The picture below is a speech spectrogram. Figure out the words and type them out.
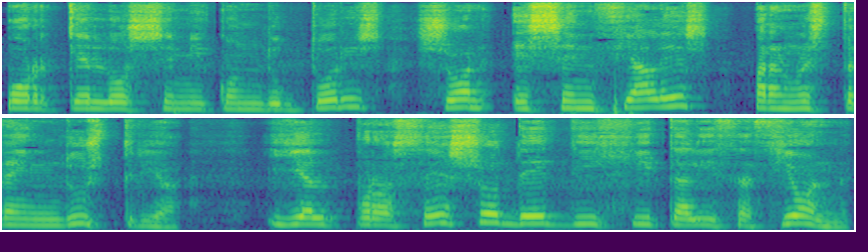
porque los semiconductores son esenciales para nuestra industria y el proceso de digitalización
